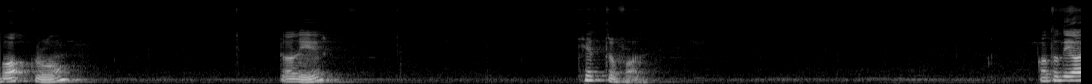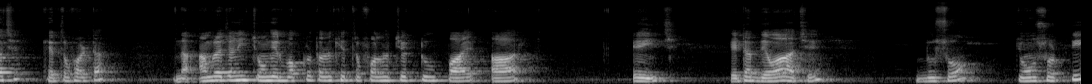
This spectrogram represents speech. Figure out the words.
বক্র তলের ক্ষেত্রফল। কত দেওয়া আছে ক্ষেত্রফলটা? না, আমরা জানি চোঙের বক্রতলের ক্ষেত্রফল হচ্ছে টু পাই আর এইচ। এটা দেওয়া আছে দুশো চৌষট্টি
